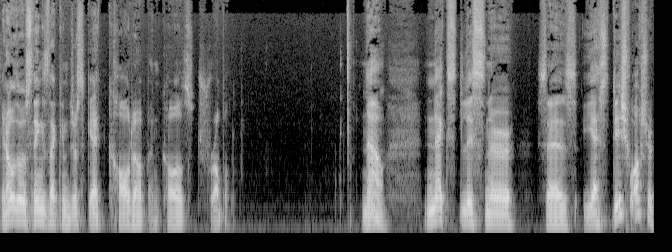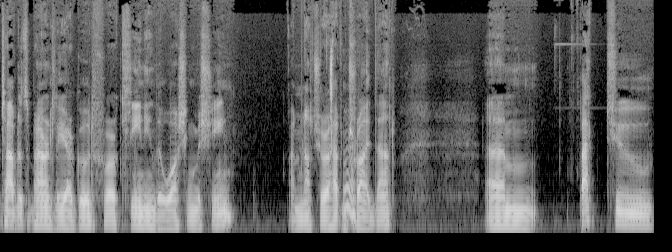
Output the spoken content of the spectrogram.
you know those things that can just get caught up and cause trouble. Now, hmm. next listener says, yes, dishwasher tablets apparently are good for cleaning the washing machine. I'm not sure. I haven't hmm. tried that. Um, back to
